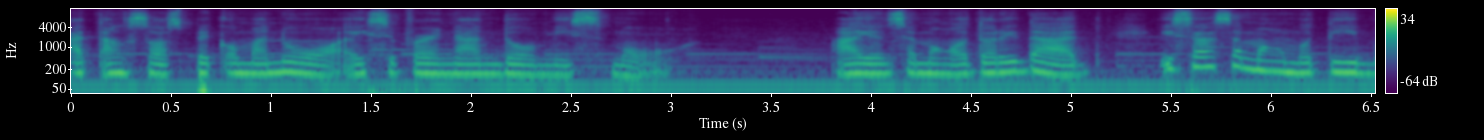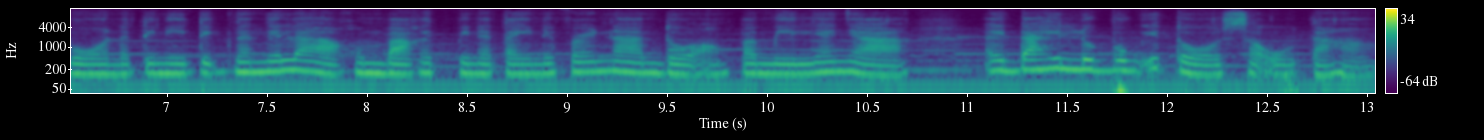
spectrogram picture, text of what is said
at ang suspect umano ay si Fernando mismo. Ayon sa mga otoridad, isa sa mga motibo na tinitignan nila kung bakit pinatay ni Fernando ang pamilya niya ay dahil lubog ito sa utang.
